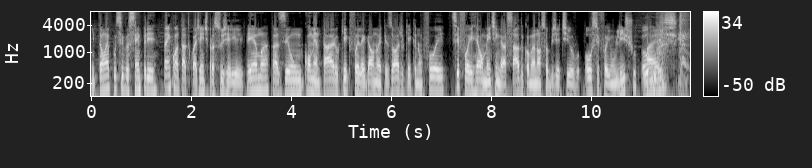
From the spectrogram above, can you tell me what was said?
Então é possível sempre estar em contato com a gente para sugerir tema, fazer um comentário, o que, que foi legal no episódio, o que, que não foi, se foi realmente engraçado, como é o nosso objetivo, ou se foi um lixo, mas.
